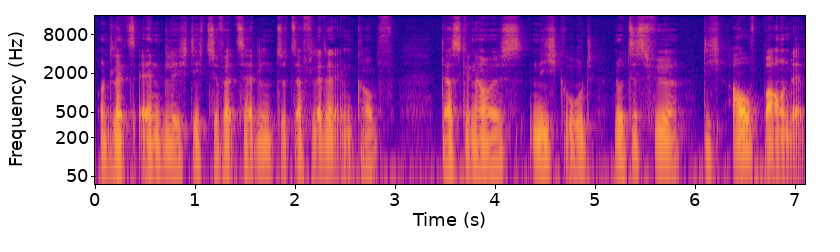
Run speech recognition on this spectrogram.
und letztendlich dich zu verzetteln, zu zerfleddern im Kopf. Das genau ist nicht gut. Nutze es für dich aufbauende,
